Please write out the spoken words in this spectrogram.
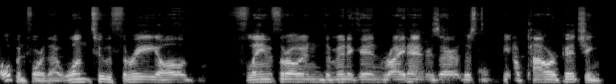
open for. That one, two, three, all flame throwing Dominican right handers there, just you know, power pitching.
